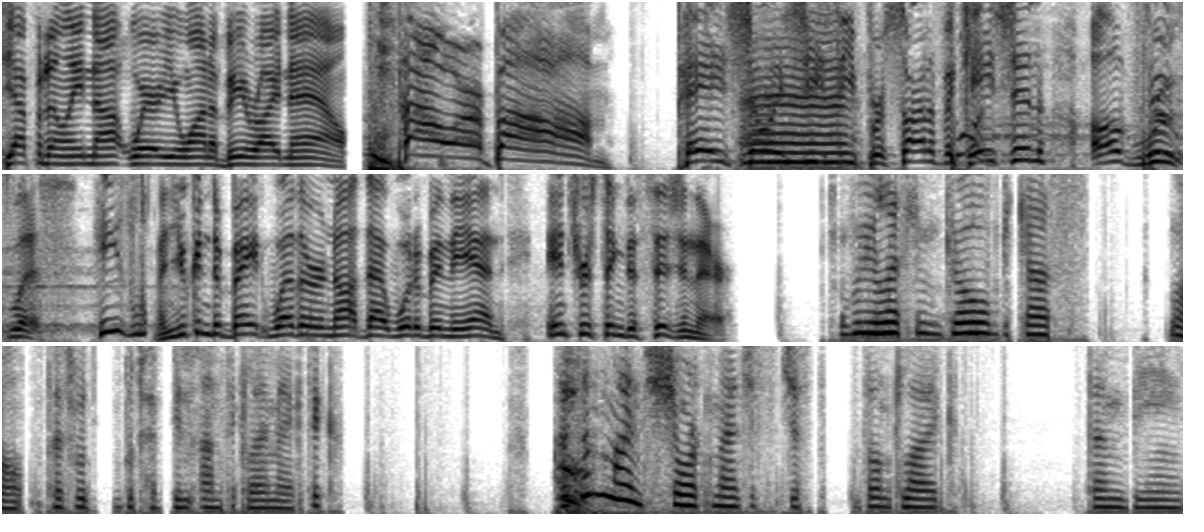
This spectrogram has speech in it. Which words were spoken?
Definitely not where you want to be right now. Power bomb! Paige showing Uh. she's the personification of ruthless. He's And you can debate whether or not that would have been the end. Interesting decision there. We let him go because, well, that would, would have been anticlimactic. I don't mind short matches, just don't like them being.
